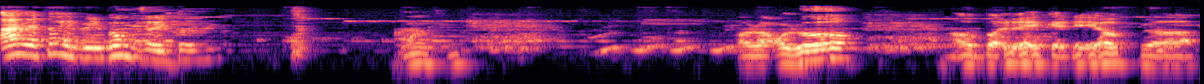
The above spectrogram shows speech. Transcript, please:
Ah d'accord, il y avait les bombes, j'avais pas vu. Alors là, oh bah là, allez hop là.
